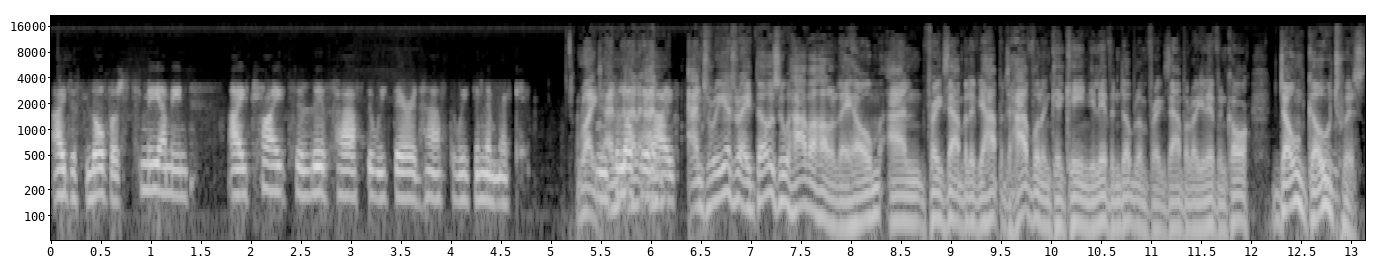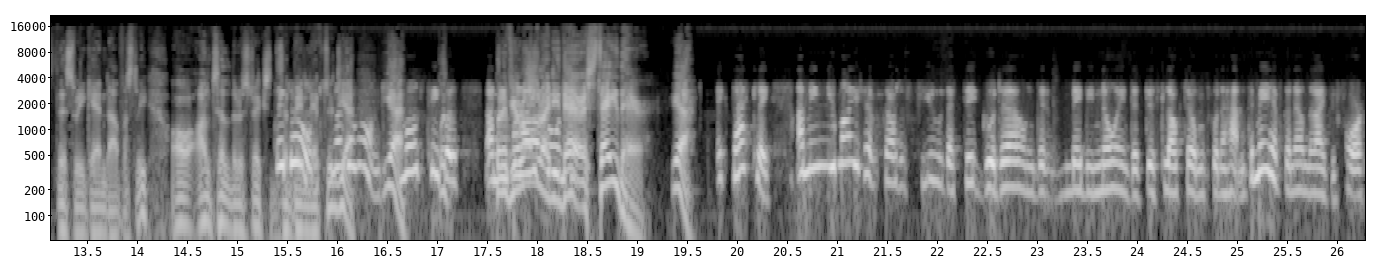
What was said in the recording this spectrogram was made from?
I just love it. To me, I mean, I try to live half the week there and half the week in Limerick. Right, and, and, and, and to reiterate, those who have a holiday home, and for example, if you happen to have one in Kilkeen, you live in Dublin, for example, or you live in Cork, don't go to it this weekend, obviously, or until the restrictions They have been don't. lifted. No, yeah, they won't. yeah. Most people- But, I but mean, if you're already there, them- stay there. Yeah, Exactly. I mean, you might have got a few that did go down, that maybe knowing that this lockdown was going to happen. They may have gone down the night before.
